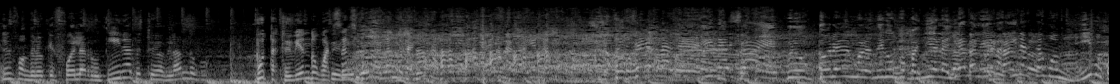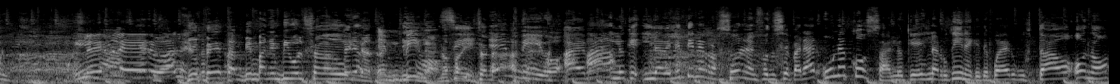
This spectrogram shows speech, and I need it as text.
en el fondo, lo que fue la rutina, te estoy hablando. po. Puta, estoy viendo WhatsApp, Pero- estoy hablando de la productora de Morandé con compañía, la llama, le Marina, estamos en vivo con. Y ustedes también van en vivo el sábado, Pero Ina, en vivo, ha dicho nada. en vivo. Además, Ah. lo que la Belén tiene razón en el fondo, separar una cosa, lo que es la rutina, que te puede haber gustado o no,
